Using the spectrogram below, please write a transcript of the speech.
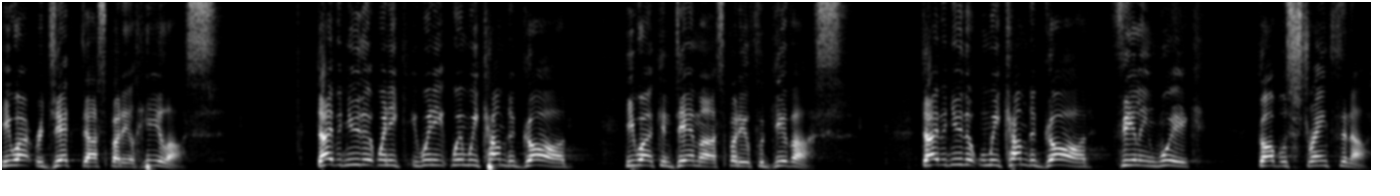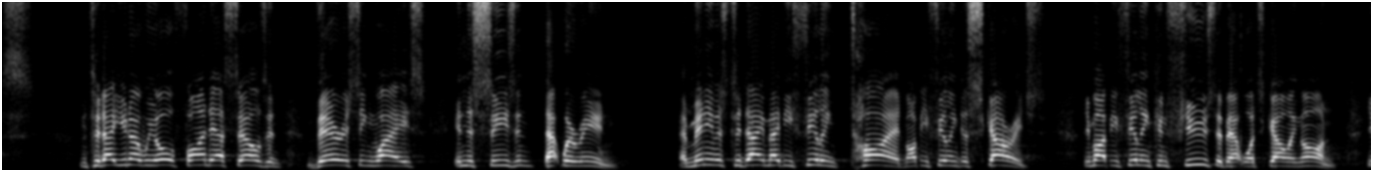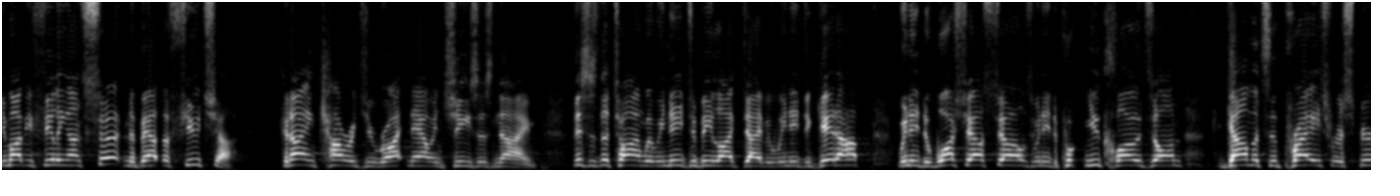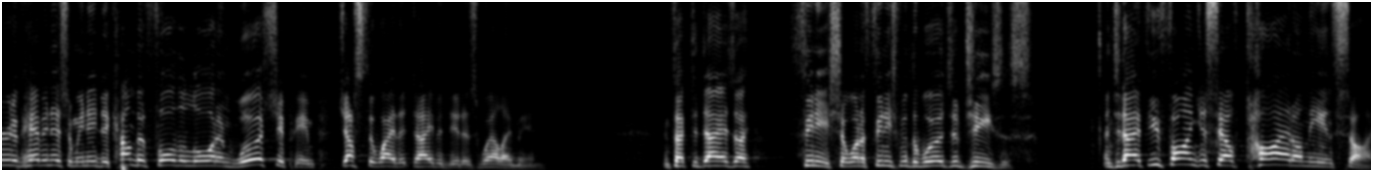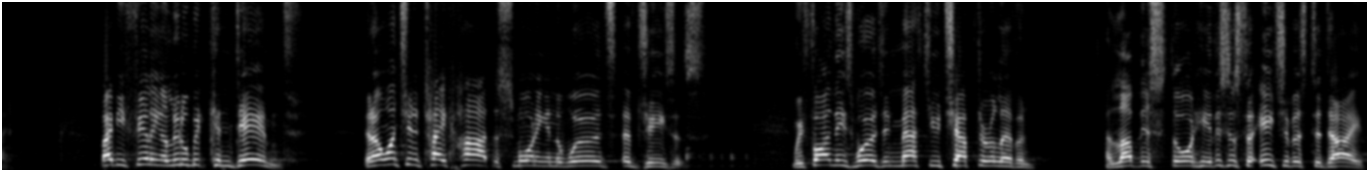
he won't reject us, but He'll heal us. David knew that when, he, when, he, when we come to God, He won't condemn us, but He'll forgive us. David knew that when we come to God feeling weak, God will strengthen us. And today, you know, we all find ourselves in various ways in the season that we're in. And many of us today may be feeling tired, might be feeling discouraged. You might be feeling confused about what's going on. You might be feeling uncertain about the future. Can I encourage you right now in Jesus' name? This is the time where we need to be like David. We need to get up, we need to wash ourselves, we need to put new clothes on, garments of praise for a spirit of heaviness, and we need to come before the Lord and worship Him just the way that David did as well. Amen. In fact, today, as I finish, I want to finish with the words of Jesus. And today, if you find yourself tired on the inside, maybe feeling a little bit condemned, then I want you to take heart this morning in the words of Jesus. We find these words in Matthew chapter 11. I love this thought here. This is for each of us today.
